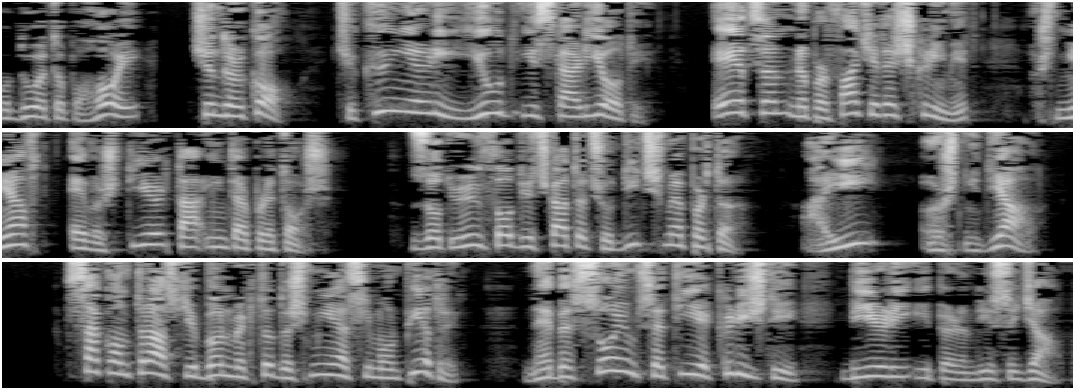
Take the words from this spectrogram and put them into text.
Më duhet të pohoj që ndërkohë që ky njeri Judë Iskarioti ecën nëpër faqet e shkrimit, është mjaft e vështirë ta interpretosh. Zoti ynë thotë diçka të çuditshme për të. Ai është një djall. Sa kontrast që bën me këtë dëshmia e Simon Pjetrit. Ne besojmë se ti je Krishti, biri i Perëndisë së gjallë.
